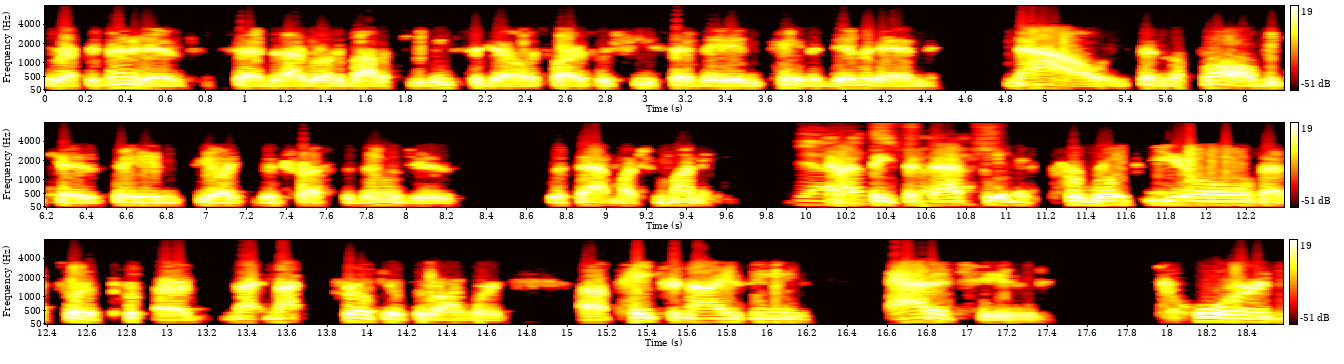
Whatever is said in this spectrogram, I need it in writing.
the representative, said that I wrote about a few weeks ago, as far as what she said they didn't pay the dividend now instead of the fall because they didn't feel like you could trust the villages with that much money. Yeah, and I think that that sort of parochial, that sort of uh, not not parochial is the wrong word, uh, patronizing attitude towards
